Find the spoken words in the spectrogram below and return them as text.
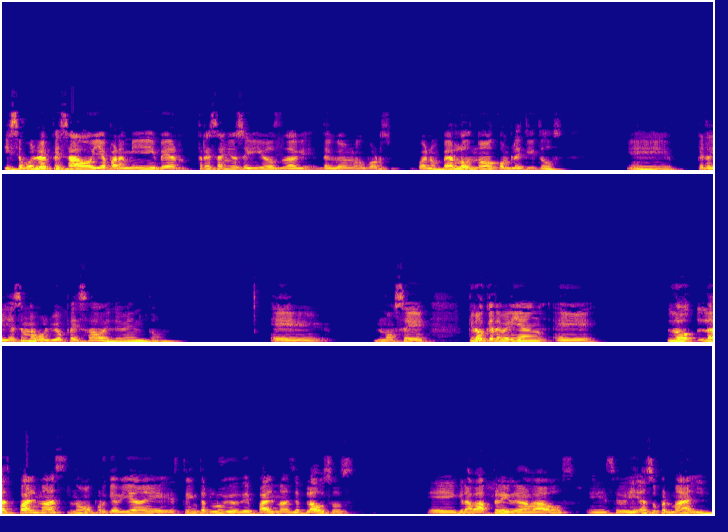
Y se vuelve pesado ya para mí ver tres años seguidos de, Game Awards bueno, verlos no completitos, eh, pero ya se me volvió pesado el evento. Eh, no sé, creo que deberían, eh, las palmas, ¿no? Porque había este interludio de palmas, de aplausos, graba, pregrabados, se veía súper mal.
